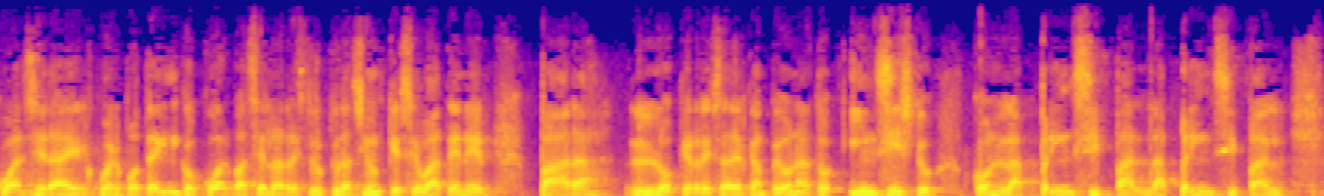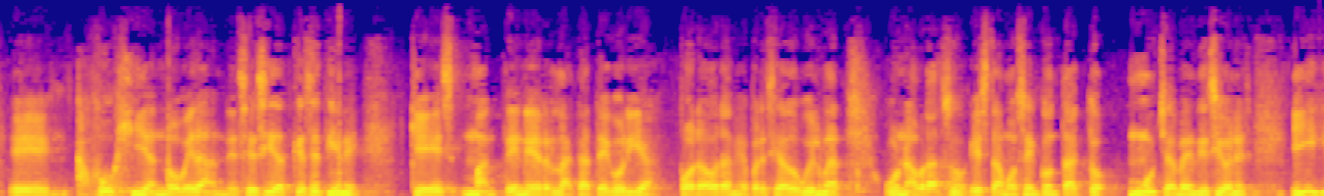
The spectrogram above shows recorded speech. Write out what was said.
cuál será el cuerpo técnico, cuál va a ser la reestructuración que se va a tener para lo que resta del campeonato, insisto, con la principal, la principal eh, afugia, novedad, necesidad que se tiene, que es mantener la categoría. Por ahora, mi apreciado Wilmar, un abrazo, estamos en contacto, muchas bendiciones y,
